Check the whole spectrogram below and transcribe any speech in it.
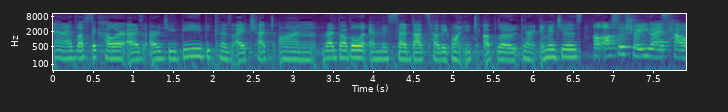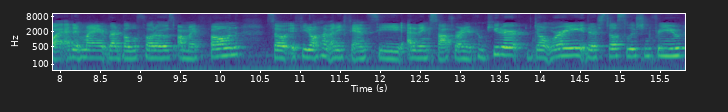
and I've left the color as RGB because I checked on Redbubble and they said that's how they want you to upload their images. I'll also show you guys how I edit my Redbubble photos on my phone. So if you don't have any fancy editing software on your computer, don't worry, there's still a solution for you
